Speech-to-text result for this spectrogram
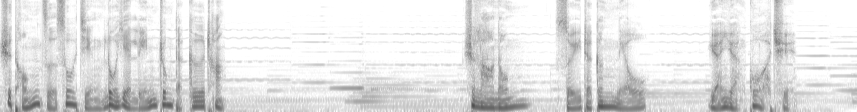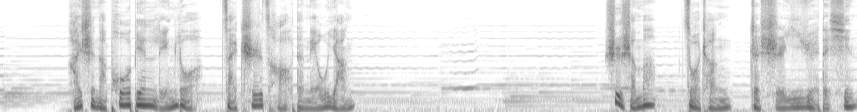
是童子缩颈落叶林中的歌唱；是老农随着耕牛。远远过去，还是那坡边零落在吃草的牛羊？是什么做成这十一月的心？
